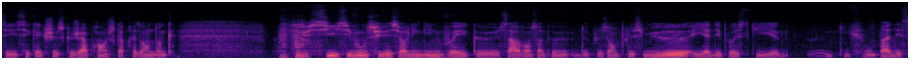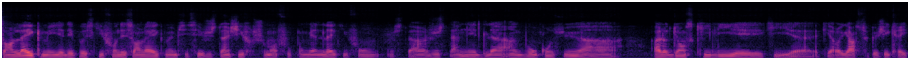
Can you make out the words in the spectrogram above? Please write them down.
c'est quelque chose que j'apprends jusqu'à présent. Donc, si, si vous me suivez sur LinkedIn, vous voyez que ça avance un peu de plus en plus mieux. Il y a des posts qui, qui font pas des 100 likes, mais il y a des posts qui font des 100 likes, même si c'est juste un chiffre, je m'en fous combien de likes ils font. J'espère juste amener de la, un bon contenu à, à l'audience qui lit et qui, euh, qui regarde ce que j'écris.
